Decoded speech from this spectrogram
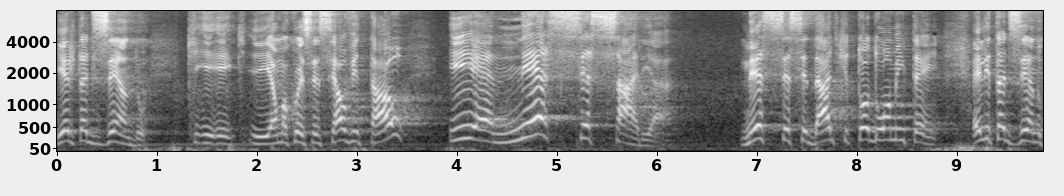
E ele está dizendo que, que é uma coisa essencial, vital e é necessária. Necessidade que todo homem tem. Ele está dizendo:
